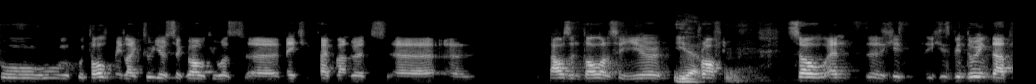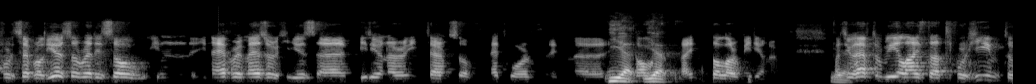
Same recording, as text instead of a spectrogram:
who who told me like two years ago he was uh, making five hundred thousand dollars a year in Yeah. profit. So and uh, he's he's been doing that for several years already. So in in every measure he is a billionaire in terms of net worth in, uh, in Yeah, yeah. right dollar millionaire. But Yeah. you have to realize that for him to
